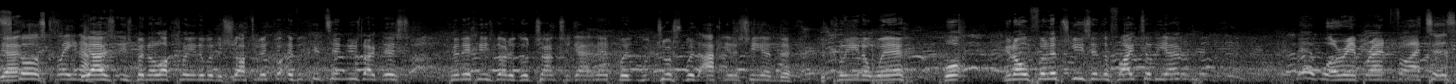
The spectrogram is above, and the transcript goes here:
Yeah. Scores cleaner. He has. He's been a lot cleaner with the shots. If it, if it continues like this, Kannike's got a good chance of getting it, but just with accuracy and the, the cleaner work. But you know, Filipschi's in the fight to the end. They're warrior brand fighters,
